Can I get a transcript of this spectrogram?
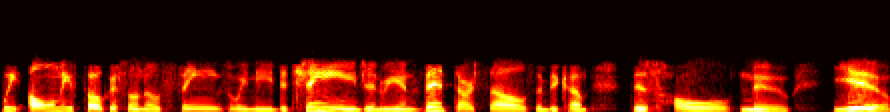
We only focus on those things we need to change and reinvent ourselves and become this whole new you.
